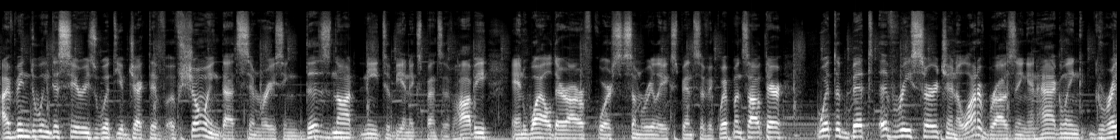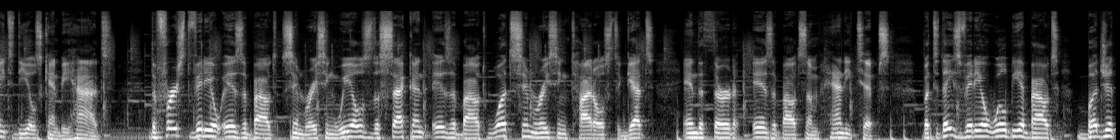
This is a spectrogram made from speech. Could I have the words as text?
I've been doing this series with the objective of showing that sim racing does not need to be an expensive hobby, and while there are of course some really expensive equipments out there, with a bit of research and a lot of browsing and haggling, great deals can be had. The first video is about sim racing wheels, the second is about what sim racing titles to get, and the third is about some handy tips. But today's video will be about budget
